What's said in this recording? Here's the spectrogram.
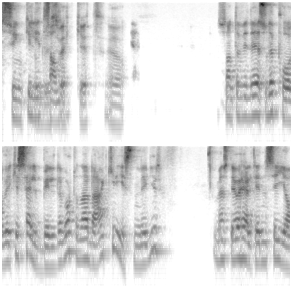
synker litt sammen. Svekket, ja. Sånn det, så det påvirker selvbildet vårt, og det er der krisen ligger. Mens det å hele tiden si ja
